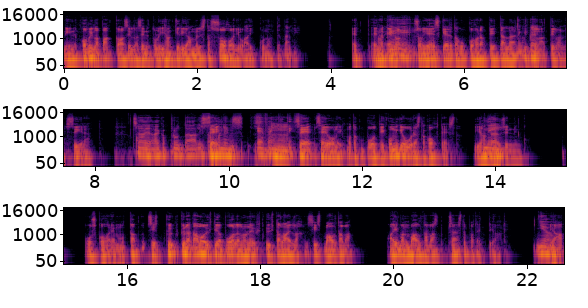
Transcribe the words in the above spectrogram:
niin kovilla pakkaasilla sinne tuli ihan kirjaimellista sohojua ikkunoiden väliin. Et en, en, Okei. se oli ensi kerta, kun kohdattiin tällainenkin Okei. tila, tilanne siinä. Se on jo aika brutaali Se- efekti. Se, se oli, mutta kun puhuttiin kumminkin uudesta kohteesta, ihan niin. täysin niin kuin uusi kohde. Mutta siis ky- kyllä taloyhtiöpuolella on yht- yhtä lailla siis valtava, aivan valtava säästöpotentiaali. Joo. Ja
